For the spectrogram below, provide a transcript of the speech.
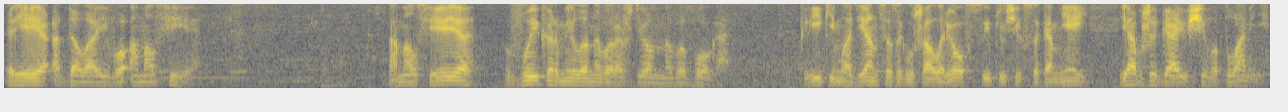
Рея отдала его Амалфее. Амалфея выкормила новорожденного бога. Крики младенца заглушал рев сыплющихся камней и обжигающего пламени.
